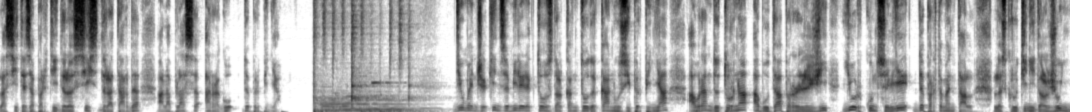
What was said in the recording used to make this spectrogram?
La cita és a partir de les 6 de la tarda a la plaça Aragó de Perpinyà. Diumenge, 15.000 electors del cantó de Canus i Perpinyà hauran de tornar a votar per elegir llur conseller departamental. L'escrutini del juny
